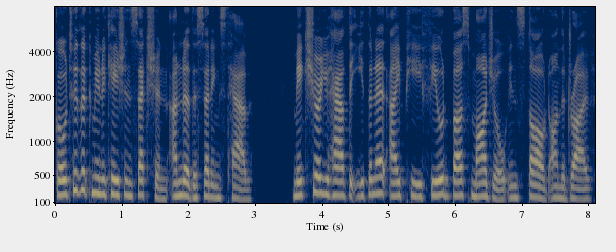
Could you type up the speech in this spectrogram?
Go to the Communications section under the Settings tab. Make sure you have the Ethernet IP Field Bus module installed on the drive.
